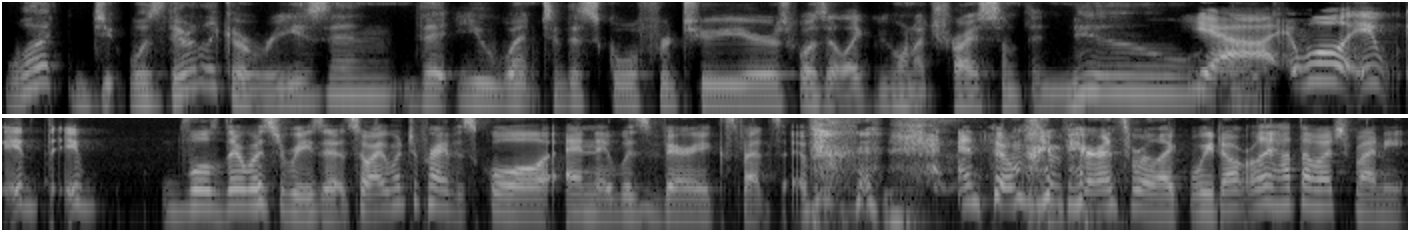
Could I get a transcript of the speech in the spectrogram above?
What was there like a reason that you went to the school for two years? Was it like we want to try something new? Yeah. Like, well, it, it, it, well, there was a reason. So I went to private school and it was very expensive. and so my parents were like, we don't really have that much money.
